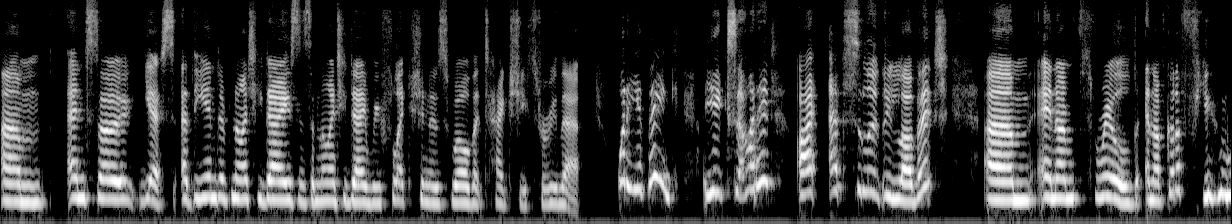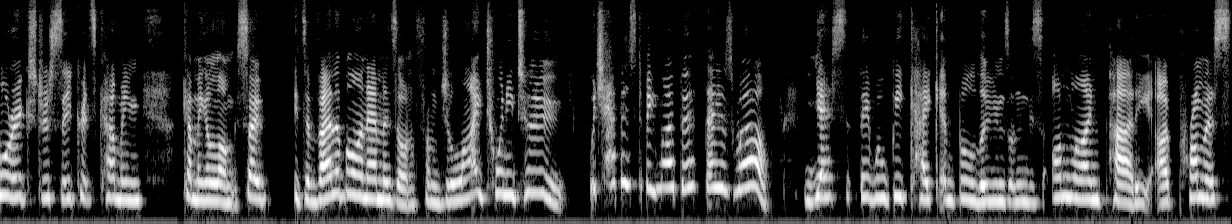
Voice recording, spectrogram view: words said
um, and so, yes, at the end of 90 days, there's a 90 day reflection as well that takes you through that. What do you think? Are you excited? I absolutely love it. Um, and I'm thrilled. And I've got a few more extra secrets coming coming along. So it's available on Amazon from July 22, which happens to be my birthday as well. Yes, there will be cake and balloons on this online party. I promise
